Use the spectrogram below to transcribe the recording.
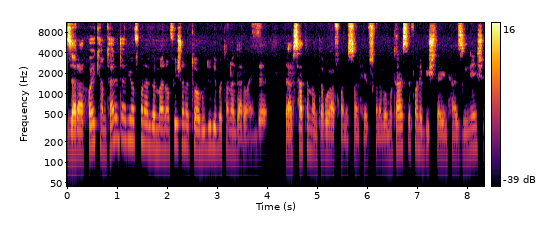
ضررهای کمتر دریافت کنند و منافعشان تا حدودی بتانند در آینده در سطح منطقه و افغانستان حفظ کنند و متاسفانه بیشترین هزینهش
